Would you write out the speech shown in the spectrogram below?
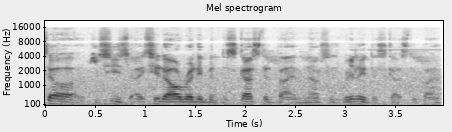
so she's she'd already been disgusted by him. Now she's really disgusted by him.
